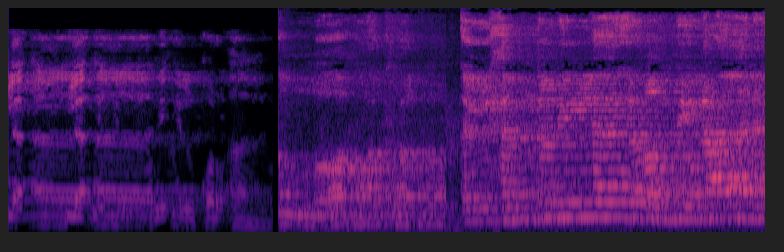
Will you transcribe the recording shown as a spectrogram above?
لآن القرآن. الله أكبر. الحمد لله رب العالمين.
